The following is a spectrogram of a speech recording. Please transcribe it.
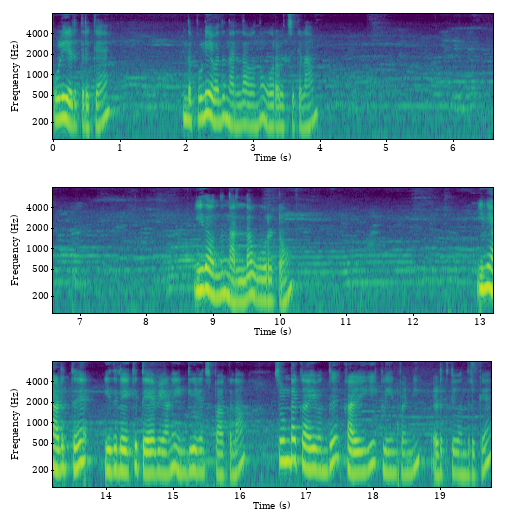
புளி எடுத்திருக்கேன். இந்த புளியை வந்து நல்லா வந்து ஊற வச்சுக்கலாம். இதை வந்து நல்லா ஊறட்டும். இனி அடுத்து இதிலேக்கு தேவையான இன்க்ரீடியன்ஸ் பார்க்கலாம். சுண்டைக்காய் வந்து கழுகி க்ளீன் பண்ணி எடுத்துகிட்டு வந்திருக்கேன்.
